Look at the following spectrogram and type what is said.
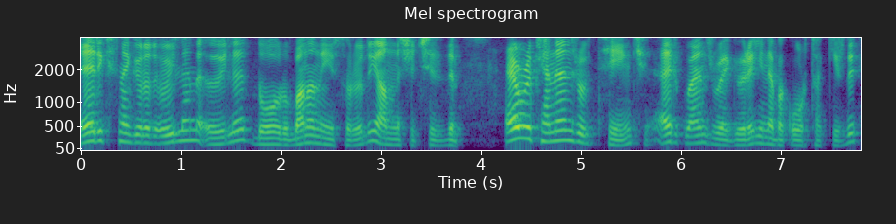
Eğer ikisine göre de öyle mi? Öyle. Doğru. Bana neyi soruyordu? Yanlışı çizdim. Eric and Andrew think. Eric ve Andrew'e göre yine bak ortak girdi.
